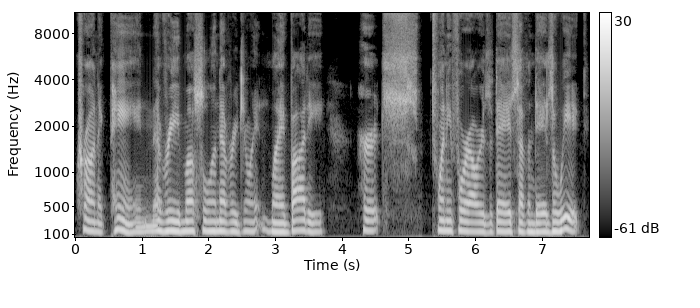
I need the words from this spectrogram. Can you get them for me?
chronic pain. Every muscle and every joint in my body hurts 24 hours a day, seven days a week.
